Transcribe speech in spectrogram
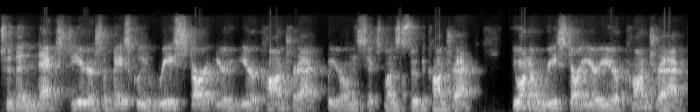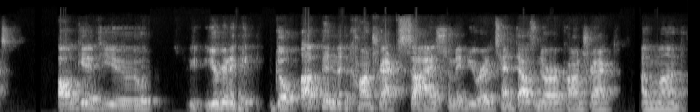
to the next year, so basically restart your year contract, but you're only six months through the contract. You want to restart your year contract, I'll give you, you're going to go up in the contract size. So maybe you were at a $10,000 contract a month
